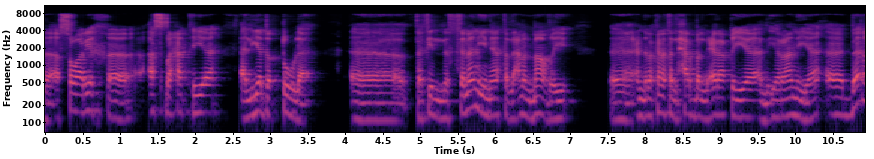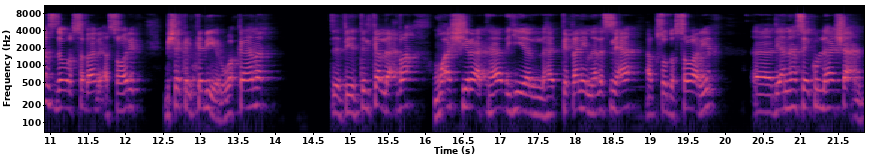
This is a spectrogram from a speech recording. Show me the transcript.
الصواريخ آه أصبحت هي اليد الطولة آه، ففي الثمانينات العام الماضي عندما كانت الحرب العراقية الإيرانية آه، برز دور الصواريخ بشكل كبير وكانت في تلك اللحظة مؤشرات هذه التقنية من الأسلحة أقصد الصواريخ آه، بأنها سيكون لها شأن.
